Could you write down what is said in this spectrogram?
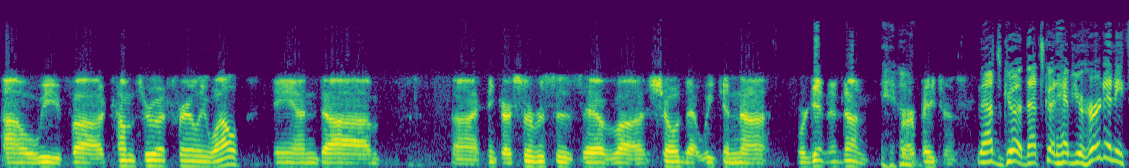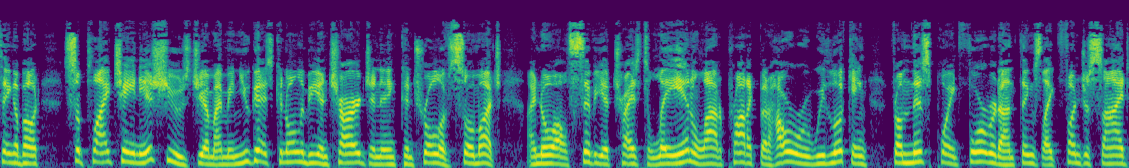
uh, we've uh, come through it fairly well, and um, uh, I think our services have uh, showed that we can. We're getting it done for our patrons. That's good. That's good. Have you heard anything about supply chain issues, Jim? I mean, you guys can only be in charge and in control of so much. I know Alcivia tries to lay in a lot of product, but how are we looking from this point forward on things like fungicide,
